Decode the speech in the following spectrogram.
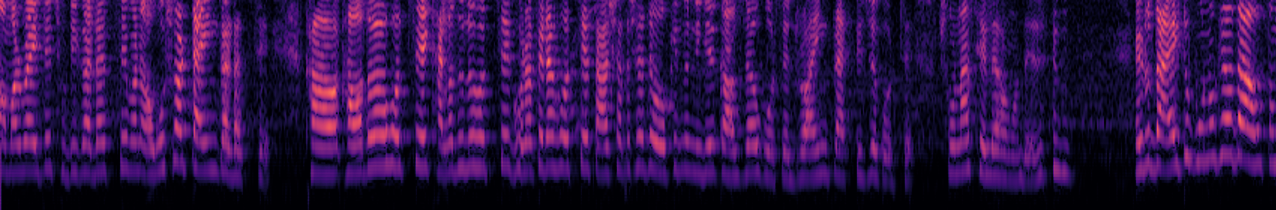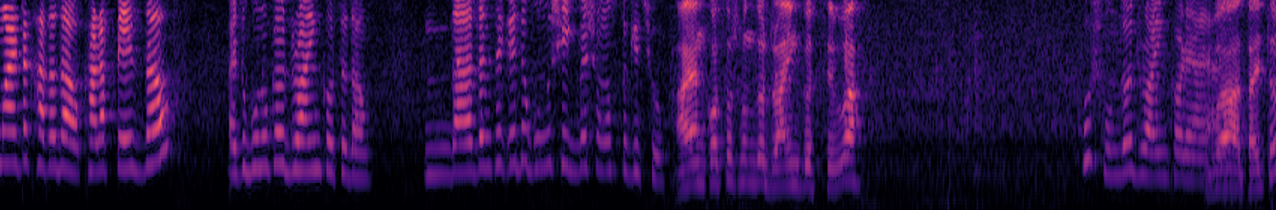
মামার বাড়িতে ছুটি কাটাচ্ছে মানে অবসর টাইম কাটাচ্ছে। খাওয়া খাওয়া দাওয়া হচ্ছে খেলাধুলো হচ্ছে ঘোরাফেরা হচ্ছে তার সাথে সাথে ও কিন্তু নিজের কাজটাও করছে ড্রয়িং প্র্যাকটিসও করছে। সোনা ছেলে আমাদের। একটু দাও একটু বুনুকেও দাও তোমার একটা খাতা দাও খারাপ পেজ দাও একটু বুনুকেও ড্রয়িং করতে দাও। দাদাদের থেকেই তো বুনু শিখবে সমস্ত কিছু। আয়ান কত সুন্দর ড্রয়িং করছে বাহ। খুব সুন্দর ড্রয়িং করে আয়ান। বাহ তাই তো?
